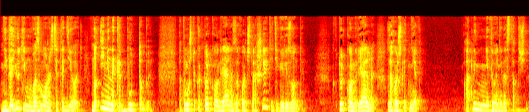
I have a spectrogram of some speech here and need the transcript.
не дают ему возможность это делать. Но именно как будто бы. Потому что как только он реально захочет расширить эти горизонты, как только он реально захочет сказать нет, отныне мне этого недостаточно.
